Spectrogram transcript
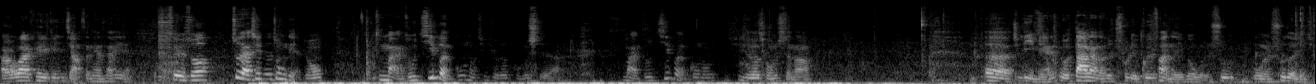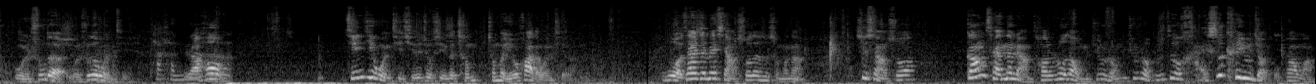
额外可以给你讲三天三夜。所以说住宅是一个重点中，满足基本功能需求的同时，满足基本功能需求的同时呢？呃，里面有大量的是处理规范的一个文书、文书的文书的文书的问题。然后，经济问题其实就是一个成成本优化的问题了。我在这边想说的是什么呢？是想说，刚才那两套落到我们居住者，我们居住者不是最后还是可以用脚投票吗？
